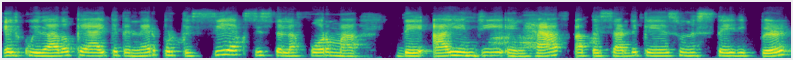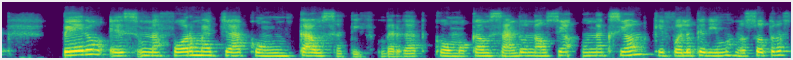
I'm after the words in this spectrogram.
el cuidado que hay que tener, porque sí existe la forma de ing en have, a pesar de que es un static verb, pero es una forma ya con un causative, ¿verdad? Como causando una, una acción, que fue lo que vimos nosotros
